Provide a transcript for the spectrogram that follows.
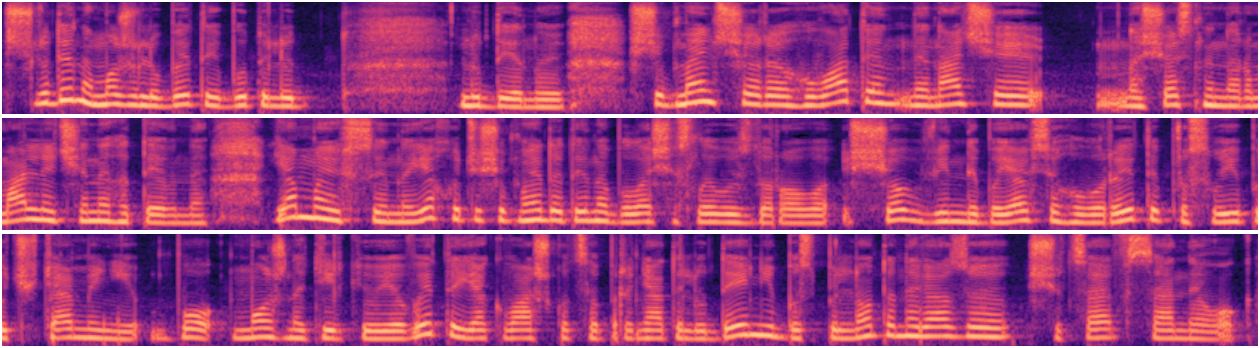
що людина може любити і бути люд... людиною, щоб менше реагувати, неначе на щось ненормальне чи негативне. Я маю сина, я хочу, щоб моя дитина була щаслива і здорова, щоб він не боявся говорити про свої почуття мені, бо можна тільки уявити, як важко це прийняти людині, бо спільнота нав'язує, що це все не ок.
